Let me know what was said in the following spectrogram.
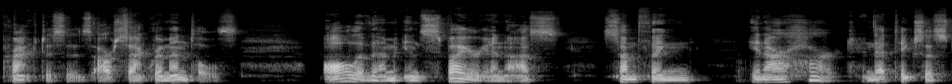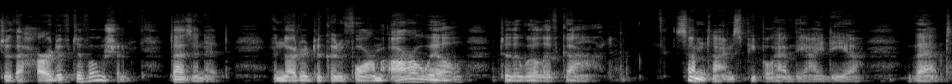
practices, our sacramentals, all of them inspire in us something in our heart. And that takes us to the heart of devotion, doesn't it? In order to conform our will to the will of God. Sometimes people have the idea that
